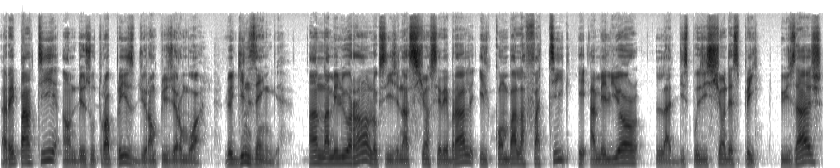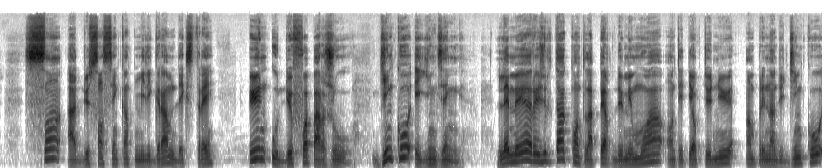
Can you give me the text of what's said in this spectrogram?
répartis en deux ou trois prises durant plusieurs mois. Le ginseng. En améliorant l'oxygénation cérébrale, il combat la fatigue et améliore la disposition d'esprit. Usage 100 à 250 mg d'extrait une ou deux fois par jour. Ginkgo et ginseng. Les meilleurs résultats contre la perte de mémoire ont été obtenus en prenant du ginkgo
